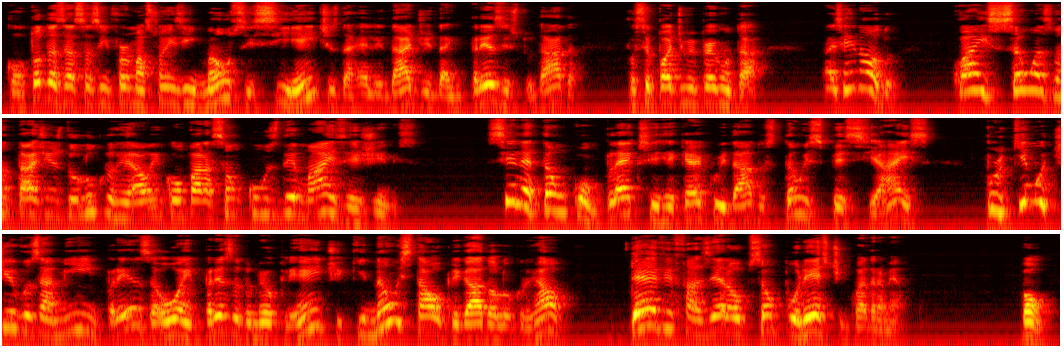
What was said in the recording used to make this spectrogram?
Com todas essas informações em mãos e cientes da realidade da empresa estudada, você pode me perguntar: mas Reinaldo, quais são as vantagens do lucro real em comparação com os demais regimes? Se ele é tão complexo e requer cuidados tão especiais, por que motivos a minha empresa ou a empresa do meu cliente, que não está obrigado ao lucro real, deve fazer a opção por este enquadramento? Bom,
